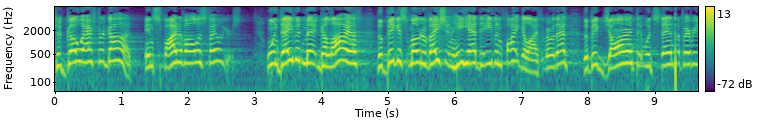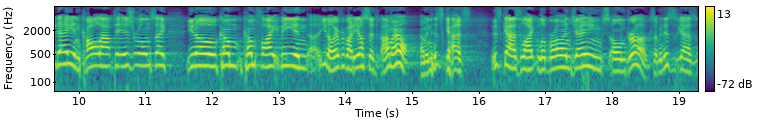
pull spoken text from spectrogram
to go after God in spite of all his failures. When David met Goliath, the biggest motivation he had to even fight Goliath. Remember that? The big giant that would stand up every day and call out to Israel and say, you know, come come fight me. And uh, you know, everybody else said, I'm out. I mean, this guy's this guy's like LeBron James on drugs. I mean, this is guy's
